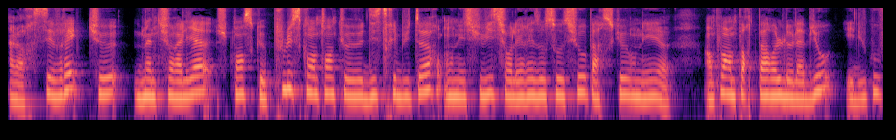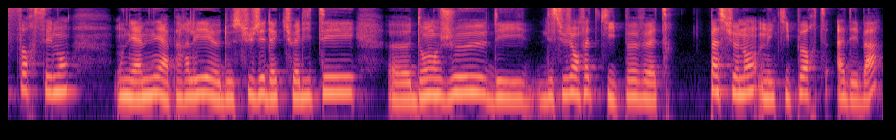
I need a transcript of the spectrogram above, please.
Alors c'est vrai que Naturalia, je pense que plus qu'en tant que distributeur, on est suivi sur les réseaux sociaux parce qu'on est un peu un porte-parole de la bio et du coup forcément on est amené à parler de sujets d'actualité, d'enjeux, des, des sujets en fait qui peuvent être passionnant, mais qui porte à débat.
